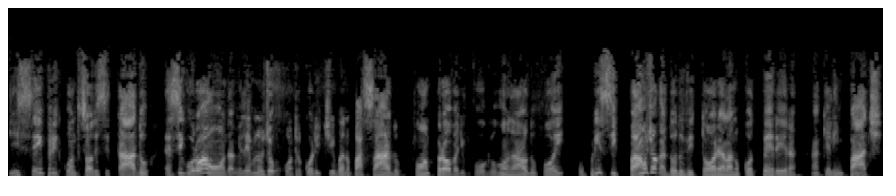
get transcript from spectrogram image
E sempre, quando solicitado, é, segurou a onda. Me lembro no jogo contra o Coritiba no passado, foi uma prova de fogo, e o Ronaldo foi o principal jogador do Vitória lá no Couto Pereira, naquele empate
